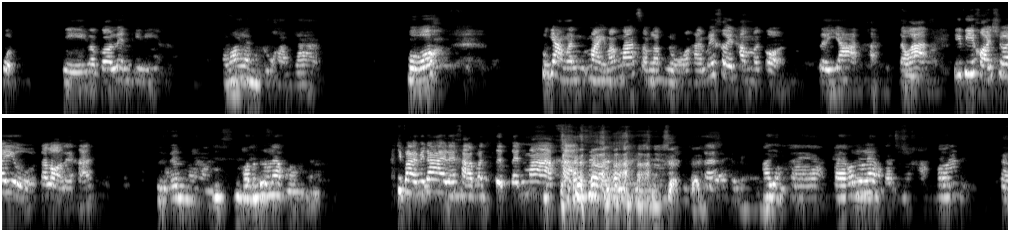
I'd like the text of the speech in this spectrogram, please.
บทนี้แล้วก็เล่นที่นี่เพราะว่าอะไรมันคือความยากโหทุกอย่างมันใหม่มากๆสำหรับหนูอะค่ะ ไม่เคยทำมาก่อนเลยยากค่ะ แต่ว่าพี่ๆคอยช่วยอยู่ตลอดเลยค่ะ ตื่นเต้นไหมคะพอเป็นเรื่องแรกของเราเหมือนกันอธิบายไม่ได้เลยค่ะ มันตื่นเต้นมากค่ะ อะอย่างแพรอะแพรก็เรื่องแรกเหมือนกันใช่ไหมคะค่ะ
